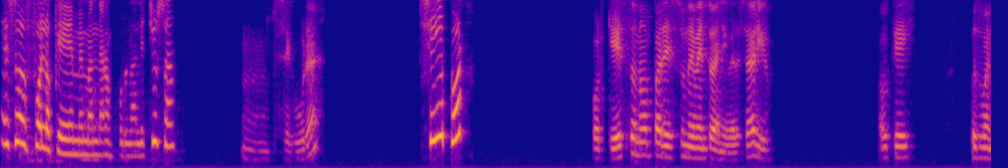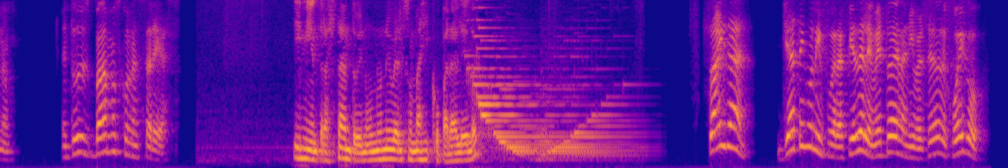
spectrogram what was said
eso fue lo que me mandaron por la lechuza. Mm, ¿Segura? Sí, ¿por? Porque esto no parece un evento de aniversario. Ok, pues bueno, entonces vamos con las tareas. Y mientras tanto, en un universo mágico paralelo. ¡Zaida! Ya tengo la infografía del evento del aniversario del juego.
